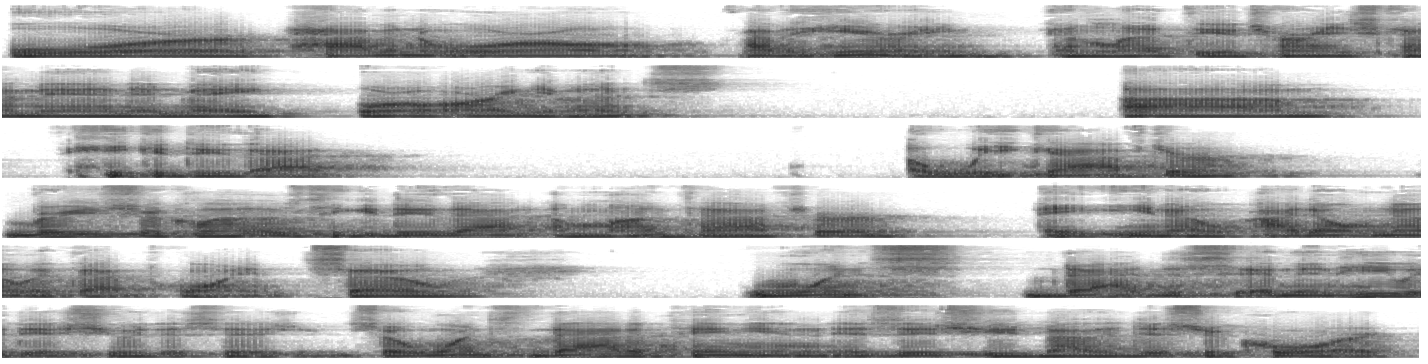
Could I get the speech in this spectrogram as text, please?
or have an oral, have a hearing and let the attorneys come in and make oral arguments. Um, he could do that a week after briefs are closed. He could do that a month after. You know, I don't know at that point. So once that, and then he would issue a decision. So once that opinion is issued by the district court,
